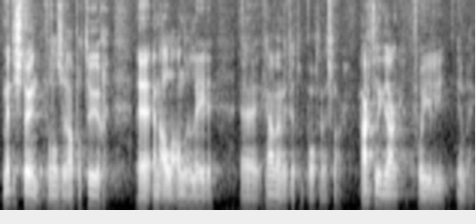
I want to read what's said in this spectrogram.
met de steun van onze rapporteur uh, en alle andere leden. Uh, gaan we met dit rapport aan de slag. Hartelijk dank voor jullie inbreng.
